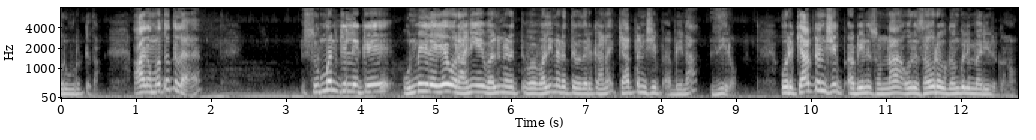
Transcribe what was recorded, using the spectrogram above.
ஒரு உருட்டு தான். ஆக மொத்தத்தில் சும்மன் கில்லுக்கு உண்மையிலேயே ஒரு அணியை வழிநடத்து வழிநடத்துவதற்கான கேப்டன்ஷிப் அப்படின்னா ஜீரோ ஒரு கேப்டன்ஷிப் அப்படின்னு சொன்னால் ஒரு சௌரவ் கங்குலி மாதிரி இருக்கணும்.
